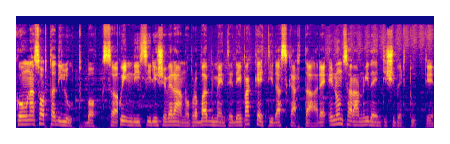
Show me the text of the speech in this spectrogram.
con una sorta di loot box, quindi si riceveranno probabilmente dei pacchetti da scartare e non saranno identici per tutti.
